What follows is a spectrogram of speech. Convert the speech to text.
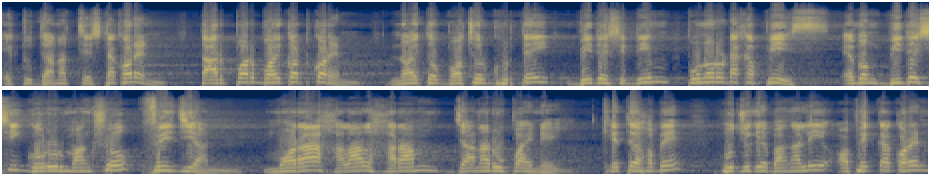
একটু জানার চেষ্টা করেন? তারপর বয়কট করেন। নয়তো বছর ঘুরতেই বিদেশি ডিম পনেরো টাকা পিস এবং বিদেশি গরুর মাংস ফ্রিজিয়ান। মরা হালাল হারাম জানার উপায় নেই। খেতে হবে, হুজুগে বাঙালি অপেক্ষা করেন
